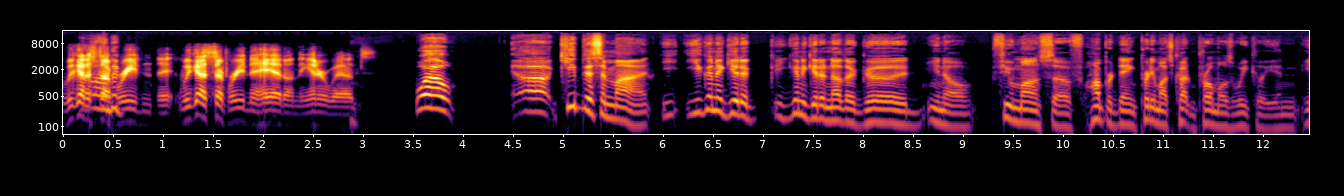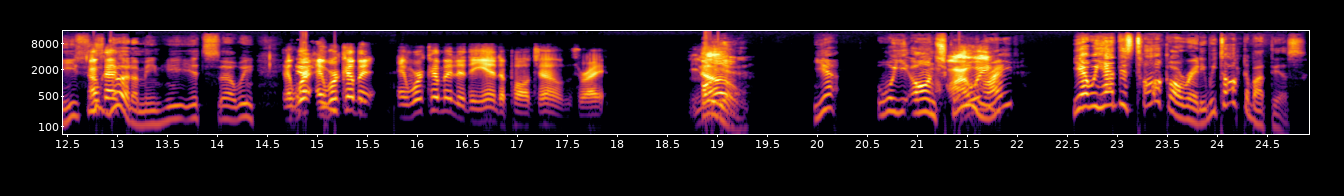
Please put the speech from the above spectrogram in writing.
We got to Well, stop the- reading. The, we got to stop reading ahead on the interwebs. Well, uh, keep this in mind. You're gonna get a you're gonna get another good you know few months of Humperdink pretty much cutting promos weekly, and he's he's Okay. good. I mean, he it's uh, we And we're and we're coming and we're coming to the end of Paul Jones, right? No. Oh, yeah. Yeah. Well, you on screen, we? right? Yeah, we had this talk already. We talked about this.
